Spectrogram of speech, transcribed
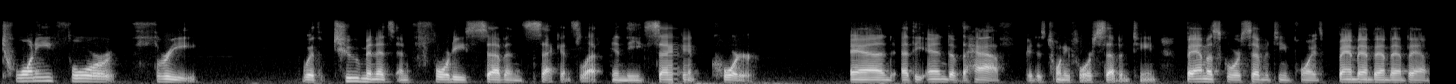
twenty four three, with two minutes and forty seven seconds left in the second quarter, and at the end of the half, it is 24-17. Bama scores seventeen points. Bam, bam, bam, bam, bam,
